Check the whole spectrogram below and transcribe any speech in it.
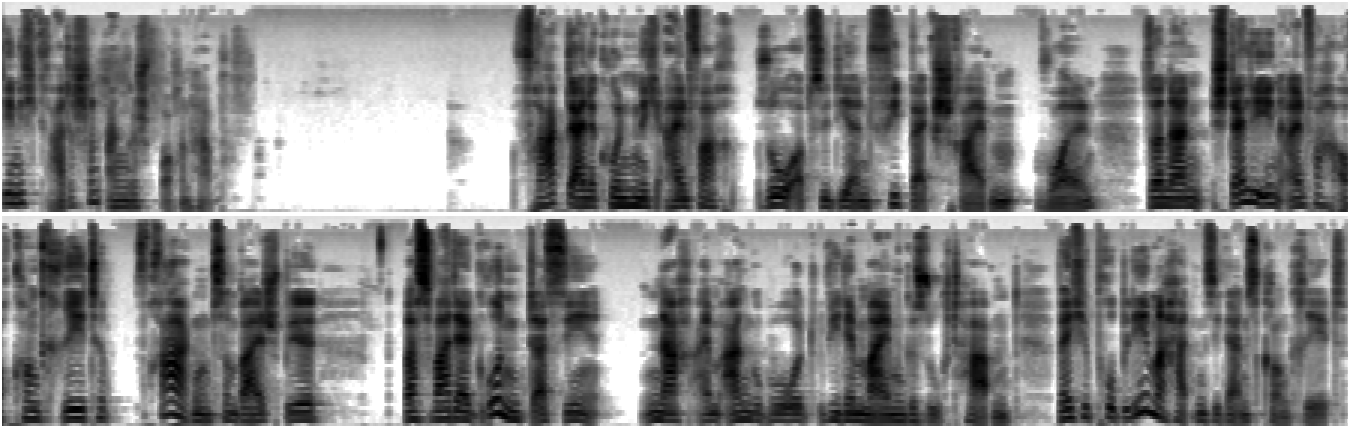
den ich gerade schon angesprochen habe. Frag deine Kunden nicht einfach so, ob sie dir ein Feedback schreiben wollen, sondern stelle ihnen einfach auch konkrete Fragen. Zum Beispiel, was war der Grund, dass sie nach einem Angebot wie dem meinem gesucht haben? Welche Probleme hatten sie ganz konkret?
